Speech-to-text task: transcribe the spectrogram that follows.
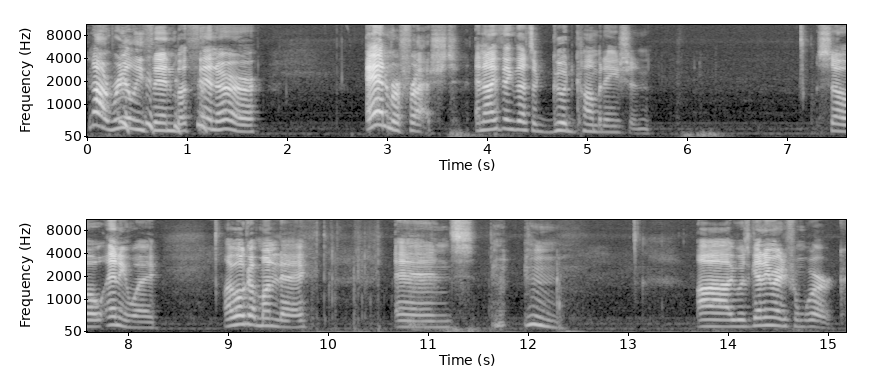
Not really thin, but thinner. and refreshed. And I think that's a good combination. So, anyway, I woke up Monday and I was getting ready for work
